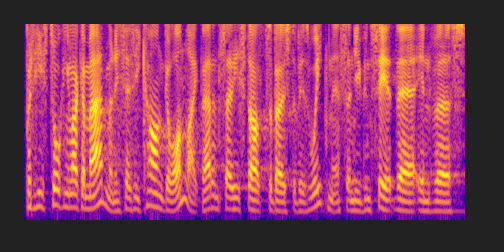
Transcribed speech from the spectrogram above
But he's talking like a madman. He says he can't go on like that, and so he starts to boast of his weakness, and you can see it there in verse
